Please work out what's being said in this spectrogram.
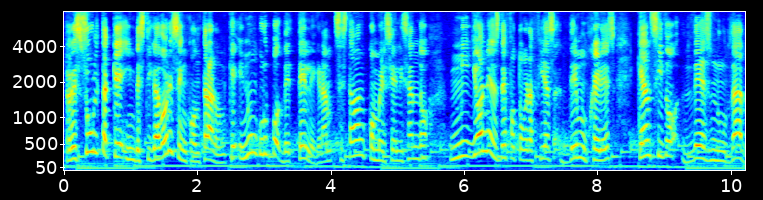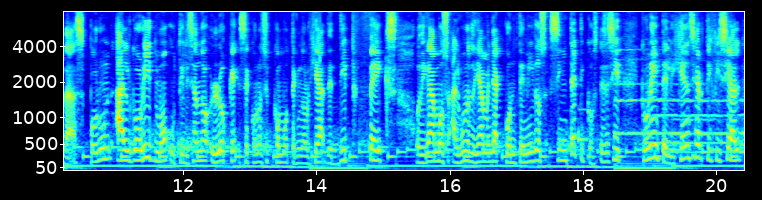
Resulta que investigadores encontraron que en un grupo de Telegram se estaban comercializando millones de fotografías de mujeres que han sido desnudadas por un algoritmo utilizando lo que se conoce como tecnología de deepfakes o digamos algunos le llaman ya contenidos sintéticos, es decir, que una inteligencia artificial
